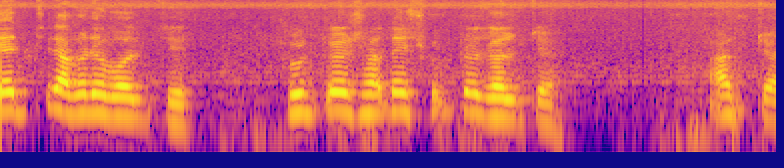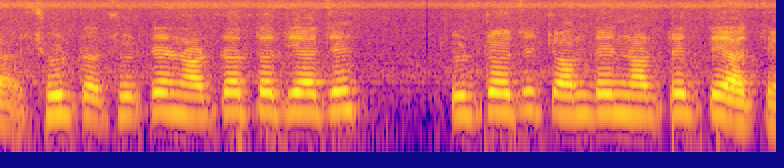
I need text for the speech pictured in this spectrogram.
দেখছি, তারপরে বলছি। সূর্যের সাথে সূর্য জ্বলছে আচ্ছা সূর্য সূর্যের কি আছে? সূর্য হচ্ছে চন্দ্রের নটরত্বে আছে।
